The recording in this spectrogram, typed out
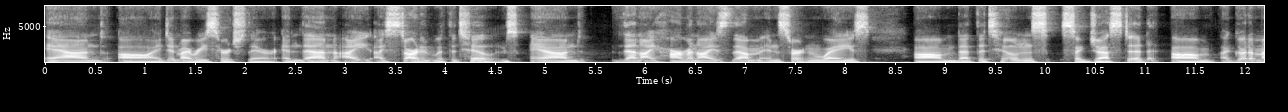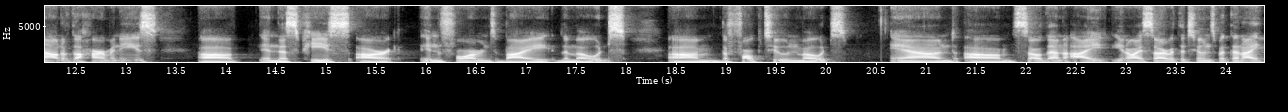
and uh, I did my research there. And then I, I started with the tunes, and then I harmonized them in certain ways um, that the tunes suggested. Um, a good amount of the harmonies uh, in this piece are informed by the modes, um, the folk tune modes. And um, so then I, you know, I started with the tunes, but then I,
